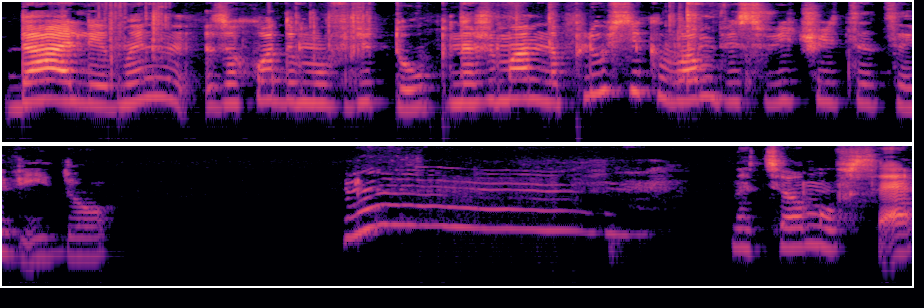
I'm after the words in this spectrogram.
Далі ми заходимо в YouTube, нажимаємо на плюсик і вам висвічується це відео. Ну, на цьому все.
